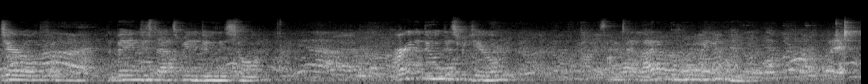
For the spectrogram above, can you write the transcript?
Gerald from the band just asked me to do this song. We're gonna do it just for Gerald. lá e comum em.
